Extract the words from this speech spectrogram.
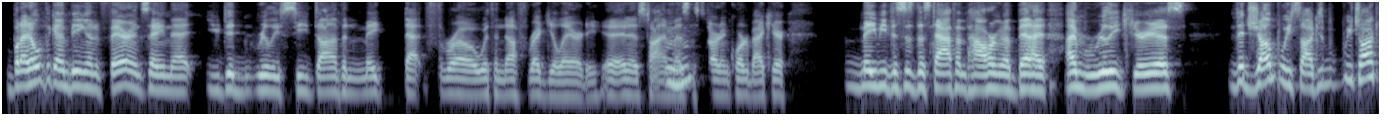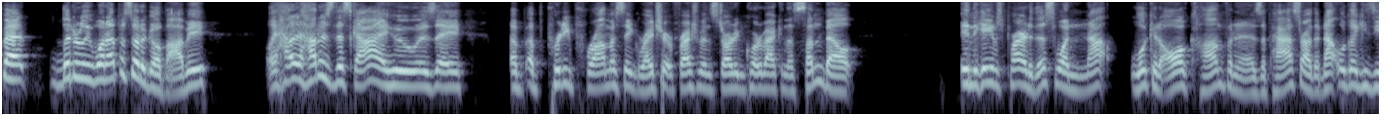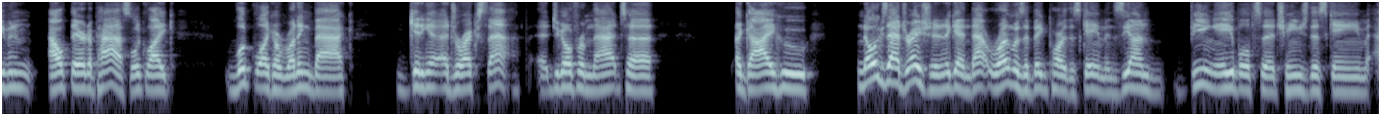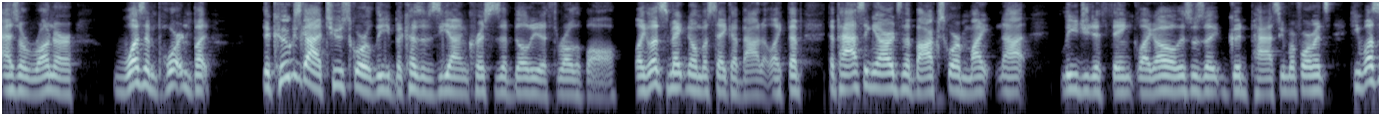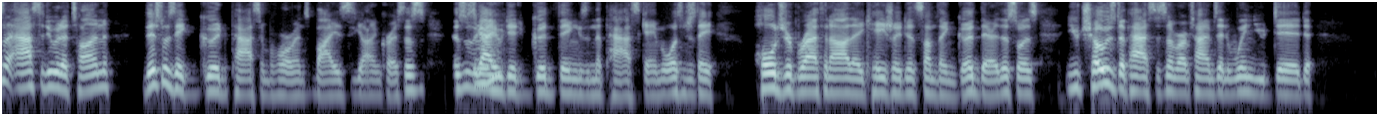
but I don't think I'm being unfair in saying that you didn't really see Donovan make that throw with enough regularity in his time mm-hmm. as the starting quarterback here. Maybe this is the staff empowering a bit. I, I'm really curious. The jump we saw, because we talked about literally one episode ago, Bobby. Like, how, how does this guy who is a, a, a pretty promising redshirt freshman starting quarterback in the Sun Belt in the games prior to this one not look at all confident as a passer out there, not look like he's even out there to pass, look like looked like a running back getting a, a direct snap. Uh, to go from that to a guy who, no exaggeration, and again, that run was a big part of this game. And Zeon being able to change this game as a runner was important, but the Cougs got a two score lead because of Zeon Chriss's ability to throw the ball. Like, let's make no mistake about it. Like the the passing yards and the box score might not lead you to think like, oh, this was a good passing performance. He wasn't asked to do it a ton. This was a good passing performance by Zeon Chriss. This this was a guy mm-hmm. who did good things in the past game. It wasn't just a hold your breath and ah, they occasionally did something good there. This was you chose to pass this number of times, and when you did,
